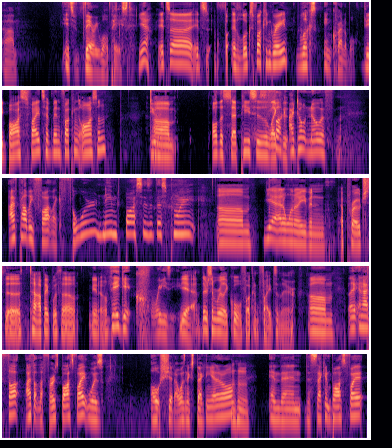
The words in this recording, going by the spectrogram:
um, it's very well paced. yeah, it's uh, it's fu- it looks fucking great. Looks incredible. The boss fights have been fucking awesome. Dude, um, all the set pieces, like fuck, the- I don't know if. I've probably fought like four named bosses at this point. Um. Yeah, I don't want to even approach the topic without you know. They get crazy. Yeah, there's some really cool fucking fights in there. Um. Like, and I thought I thought the first boss fight was, oh shit, I wasn't expecting it at all. mhm. And then the second boss fight,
